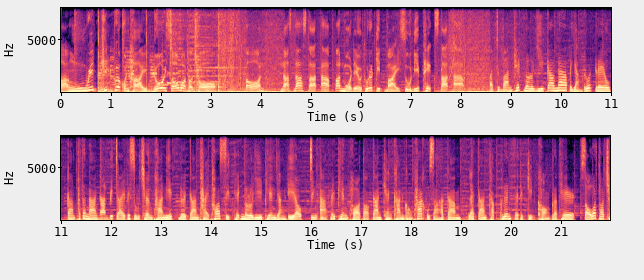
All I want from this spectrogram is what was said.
ลังวิทย์คิดเพื่อคนไทย โดย สวทช ตอน NASDA Startup ปั้นโมเดลธุรกิจใหม่สู่ Deep Tech Startup ปัจจุบันเทคโนโลยีก้าวหน้าไปอย่างรวดเร็ว การพัฒนางานวิจัยไปสู่เชิงพาณิชย์ โดยการถ่ายทอดสิทธิเทคโนโลยีเพียงอย่างเดียว จึงอาจไม่เพียงพอต่อการแข่งขันของภาคอุตสาหกรรม และการขับเคลื่อนเศรษฐกิจของประเทศ สวทช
